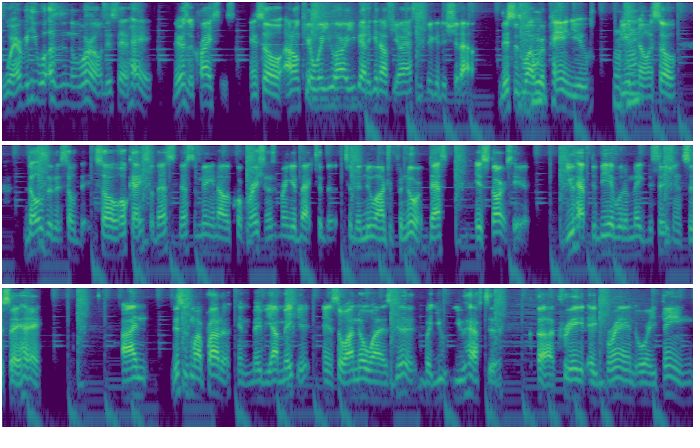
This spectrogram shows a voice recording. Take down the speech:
wherever he was in the world. that said, "Hey, there's a crisis," and so I don't care where you are, you got to get off your ass and figure this shit out. This is why Mhm. we're paying you, you Mhm. know. And so those are the so so okay so that's that's a million dollar corporation let's bring it back to the to the new entrepreneur that's it starts here you have to be able to make decisions to say hey i this is my product and maybe i make it and so i know why it's good but you you have to uh, create a brand or a thing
